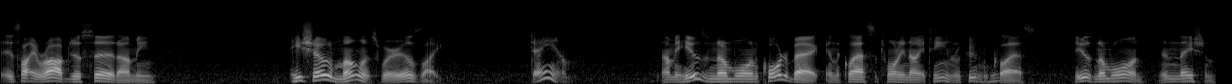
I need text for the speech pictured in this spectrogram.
it's like Rob just said. I mean, he showed moments where it was like, damn. I mean, he was the number one quarterback in the class of 2019 recruiting Mhm. class. He was number one in the nation,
